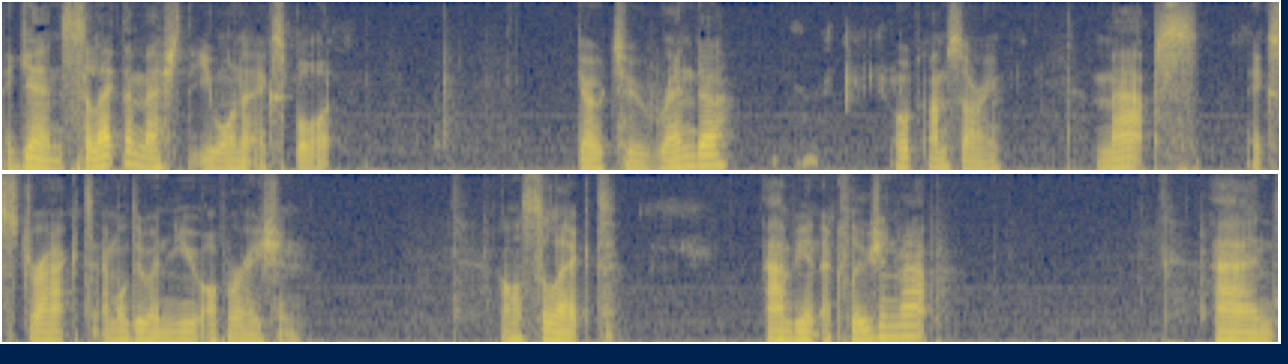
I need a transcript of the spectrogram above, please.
again, select the mesh that you want to export. Go to Render, oops, I'm sorry, Maps, Extract, and we'll do a new operation. I'll select Ambient Occlusion Map, and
